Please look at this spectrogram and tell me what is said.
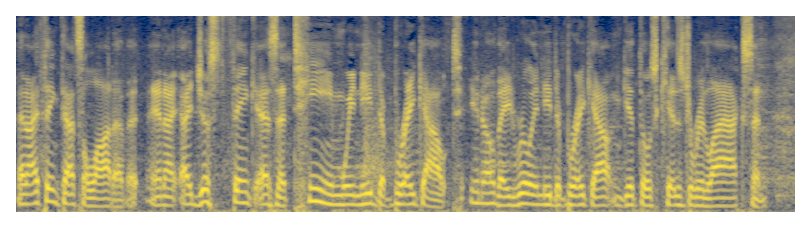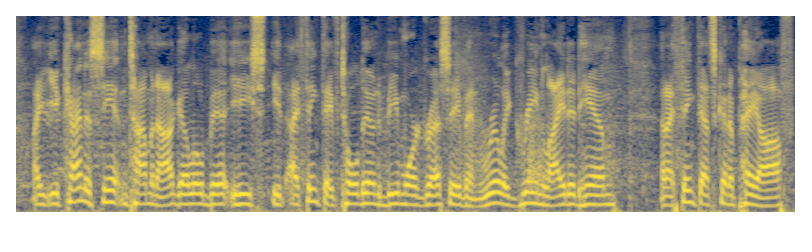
and I think that's a lot of it. And I, I just think as a team we need to break out. You know, they really need to break out and get those kids to relax. And I, you kind of see it in Tominaga a little bit. He's I think they've told him to be more aggressive and really green lighted him, and I think that's going to pay off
